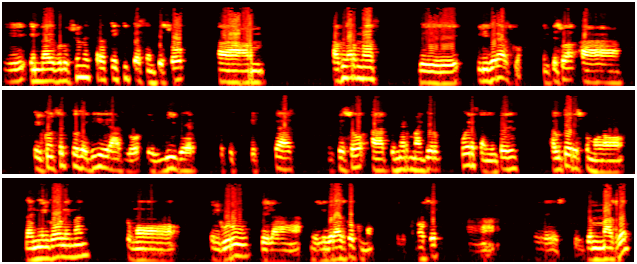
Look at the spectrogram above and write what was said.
que en la evolución estratégica se empezó a, hablar más de liderazgo, empezó a, el concepto de liderazgo, el líder eficaz, empezó a tener mayor fuerza y entonces autores como Daniel Goleman como el gurú de la, del liderazgo, como se le conoce, este, John Maswell,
